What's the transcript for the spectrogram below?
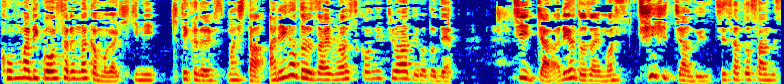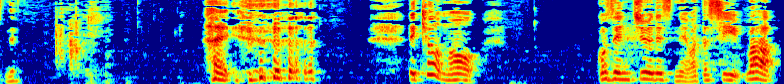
こんまりコンサル仲間が聞きに来てくれました。ありがとうございます。こんにちは。ということで。ちーちゃん、ありがとうございます。ちーちゃんとちさとさんですね。はい。で、今日の午前中ですね、私は、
